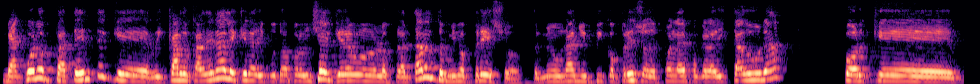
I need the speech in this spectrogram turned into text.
me acuerdo patente que Ricardo Cardenales, que era diputado provincial, que era uno de los plantaron, terminó preso, terminó un año y pico preso después en la época de la dictadura, porque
